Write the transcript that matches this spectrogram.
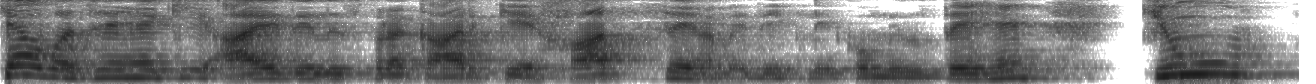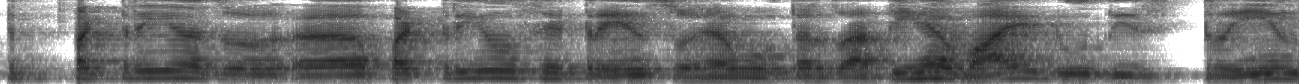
क्या वजह है कि आए दिन इस प्रकार के हादसे हमें देखने को मिलते हैं? क्यों पटरियाँ जो पटरियों से ट्रेन जो है वो उतर जाती है? Why do this train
